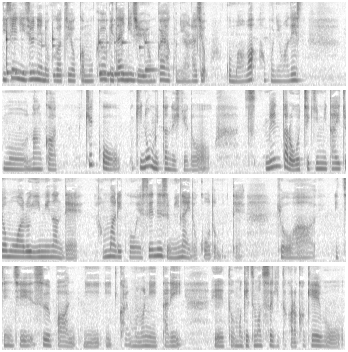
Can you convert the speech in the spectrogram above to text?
2020年6月4日木曜日第24回箱庭ラジオ。こんばんは箱庭です。もうなんか結構昨日も言ったんですけどメンタル落ち気味体調も悪気味なんであんまりこう SNS 見ないでおこうと思って今日は一日スーパーに買い物に行ったりえーとまあ、月末過ぎたから家計簿を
